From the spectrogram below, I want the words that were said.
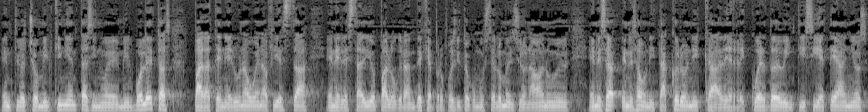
entre 8.500 y 9.000 boletas para tener una buena fiesta en el Estadio Palo Grande, que a propósito, como usted lo mencionaba en, en esa, en esa bonita crónica de recuerdo de 27 años,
